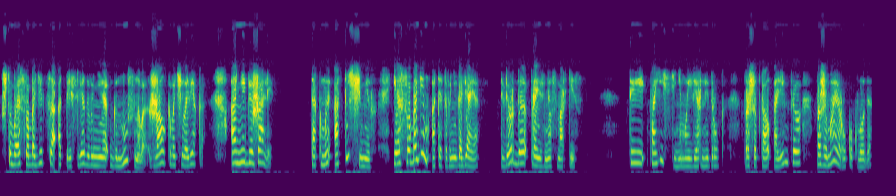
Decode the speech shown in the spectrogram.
чтобы освободиться от преследования гнусного, жалкого человека. Они бежали так мы отыщем их и освободим от этого негодяя, твердо произнес маркиз. Ты поистине мой верный друг, прошептал Олимпио, пожимая руку Клода.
